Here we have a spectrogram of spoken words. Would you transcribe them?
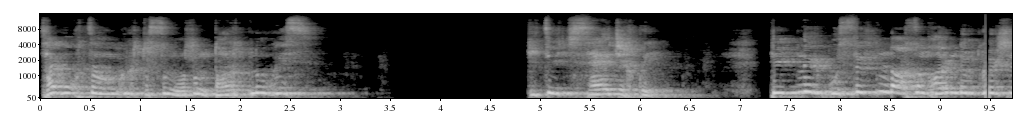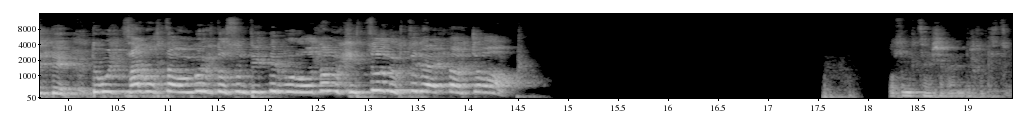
Цаг хугацаа өнгөрөх тусам улам дорднуугээс хизээч сайжрахгүй Тэд нэр бүслэлтэнд орсон 24 дугаар эшлэлээр тэгвэл цаг хугацаа өнгөрөх тусам тэд нар бүр улам хэцүү нөхцөл байдалд орж байгаа. Улам цаашаа амьдрахад хэцүү.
